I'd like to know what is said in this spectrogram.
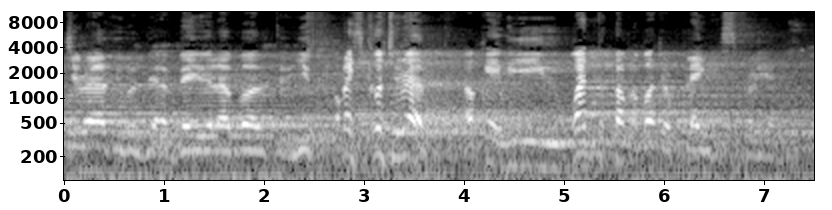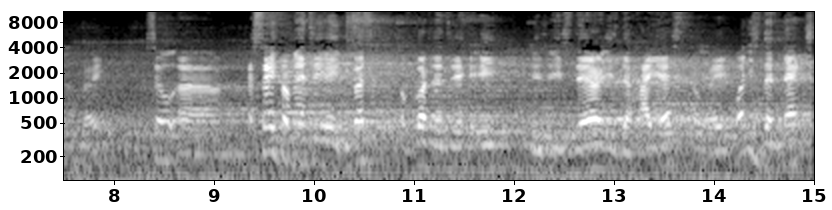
Jerel. He will be available to you. Okay, so Coach Jerel. Okay, we want to talk about your playing experience, right? So, um, aside from NCAA, because of course NCAA is, is there, is the highest. Okay, what is the next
